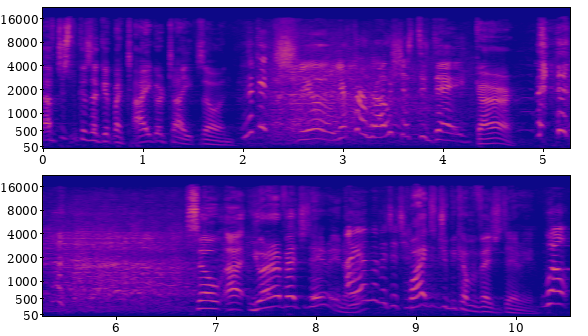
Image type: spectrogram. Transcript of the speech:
I'm just because I got my tiger tights on. Look at you. You're ferocious today. Gar. so uh, you are a vegetarian. I right? am a vegetarian. Why did you become a vegetarian? Well,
